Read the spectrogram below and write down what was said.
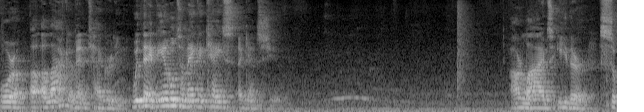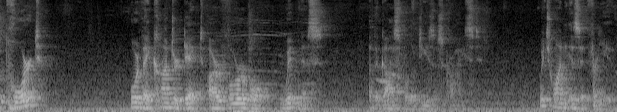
or a, a, lack of integrity, would they be able to make a case against you? Our lives either support or they contradict our verbal witness of the gospel of Jesus Christ. Which one is it for you?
